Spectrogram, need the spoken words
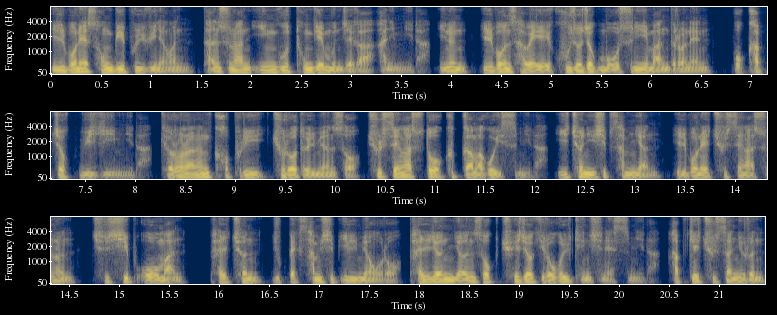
일본의 성비 불균형은 단순한 인구 통계 문제가 아닙니다. 이는 일본 사회의 구조적 모순이 만들어낸 복합적 위기입니다. 결혼하는 커플이 줄어들면서 출생아 수도 급감하고 있습니다. 2023년 일본의 출생아 수는 75만 8,631명으로 8년 연속 최저 기록을 갱신했습니다. 합계 출산율은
